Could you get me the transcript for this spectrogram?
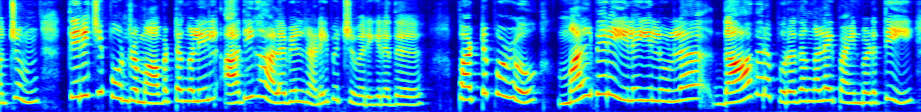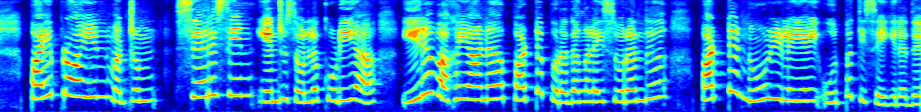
மற்றும் திருச்சி போன்ற மாவட்டங்களில் அதிக அளவில் நடைபெற்று வருகிறது. பட்டுப்புழு மல்பெரி இலையில் உள்ள தாவர புரதங்களை பயன்படுத்தி பைப்ராயின் மற்றும் செரிசின் என்று சொல்லக்கூடிய இரு வகையான பட்டு புரதங்களை சுரந்து பட்டு நூலிழையை உற்பத்தி செய்கிறது.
